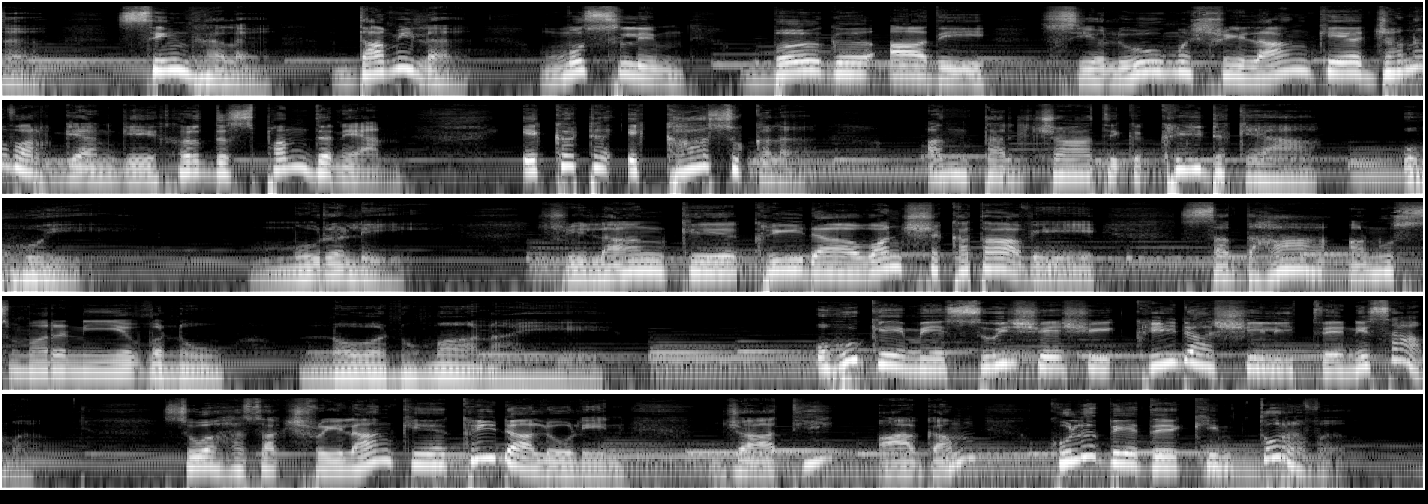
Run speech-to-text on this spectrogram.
සිංහල දමිල මුස්ලිම් බර්ග ආදී සියලූම ශ්‍රී ලාංකය ජනවර්ගයන්ගේ හෘද ස්පන්දනයන් එකට එක්කාසු කළ අන්තර්ජාතික ක්‍රීඩකයා ඔහුයි. මුරලී ශ්‍රී ලාංකය ක්‍රීඩා වංශ කතාවේ සදහා අනුස්මරණීය වනු නොවනුමානයි. ඔහුගේ මේ සුවිශේෂී ක්‍රීඩාශීලීත්වය නිසාම සුවහසක් ශ්‍රී ලාංකය ක්‍රීඩාලෝලීන් ජාති ආගම් කුලබේදයකින් තොරව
